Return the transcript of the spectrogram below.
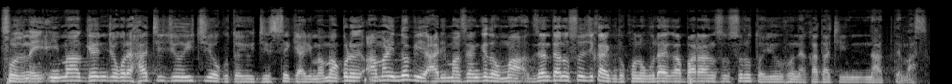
そうですね。今現状これ81億という実績あります。まあこれあまり伸びありませんけど、まあ全体の数字からいくとこのぐらいがバランスするというふうな形になってます。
